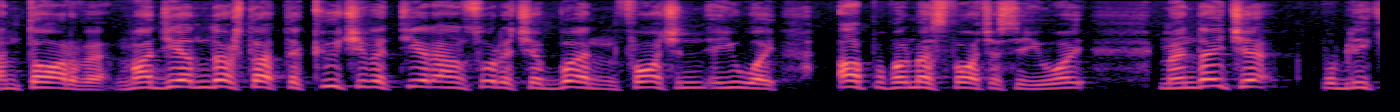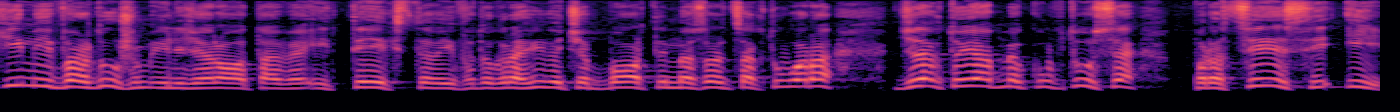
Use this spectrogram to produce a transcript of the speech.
anëtarëve, madje edhe ndoshta të kyçjeve të tjera anësore që bëhen në faqen e juaj apo përmes faqes së juaj, mendoj që publikimi i vazhdueshëm i ligjëratave, i teksteve, i fotografive që bartin mesazhe të caktuara, gjitha këto jap me kuptu se procesi i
